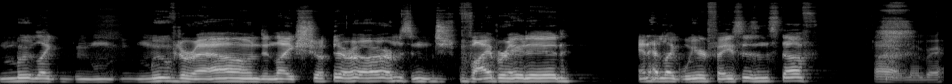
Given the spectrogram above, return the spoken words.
mo- like m- moved around and like shook their arms and j- vibrated and had like weird faces and stuff. I don't remember.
